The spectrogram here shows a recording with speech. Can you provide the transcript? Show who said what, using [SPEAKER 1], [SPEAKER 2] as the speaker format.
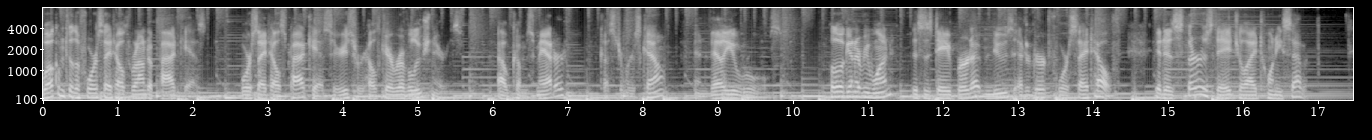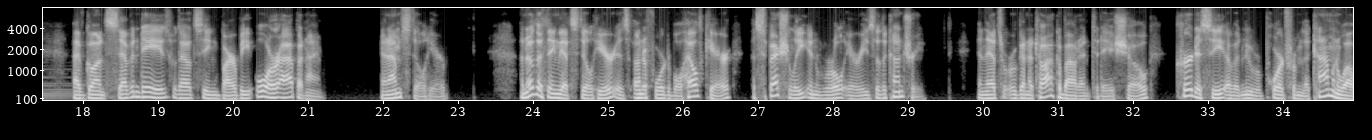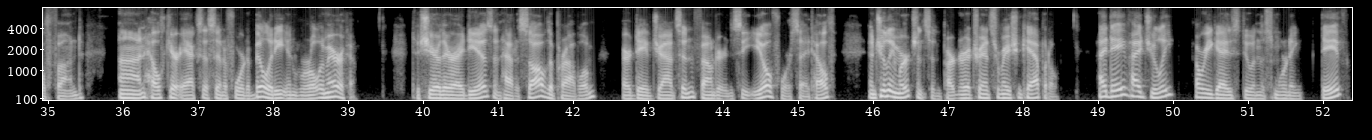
[SPEAKER 1] Welcome to the 4sight Health Roundup podcast, 4sight Health's podcast series for healthcare revolutionaries. Outcomes matter, customers count, and value rules. Hello again, everyone. This is Dave Burda, news editor at 4sight Health. It is Thursday, July 27th. I've gone seven days without seeing Barbie or Oppenheimer, and I'm still here. Another thing that's still here is unaffordable healthcare, especially in rural areas of the country. And that's what we're going to talk about on today's show, courtesy of a new report from the Commonwealth Fund on healthcare access and affordability in rural America. To share their ideas on how to solve the problem are Dave Johnson, founder and CEO of 4sight Health, and Julie Murchinson, partner at Transformation Capital. Hi, Dave. Hi, Julie. How are you guys doing this morning? Dave?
